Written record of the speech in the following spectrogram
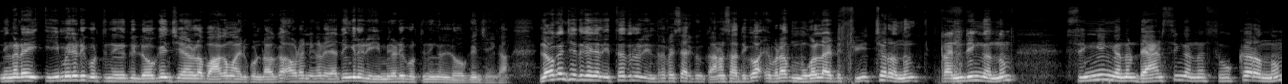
നിങ്ങളുടെ ഇമെയിൽ ഐ ഡി കൊടുത്ത് നിങ്ങൾക്ക് ലോഗിൻ ചെയ്യാനുള്ള ഭാഗമായിരിക്കും ഉണ്ടാവുക. അവിടെ നിങ്ങൾ ഏതെങ്കിലും ഒരു ഇമെയിൽ ഐ ഡി കൊടുത്ത് നിങ്ങൾ ലോഗിൻ ചെയ്യുക. ലോഗിൻ ചെയ്ത് കഴിഞ്ഞാൽ ഇത്തരത്തിലൊരു ഇന്റർഫേസ് ആയിരിക്കും കാണാൻ സാധിക്കുക. ഇവിടെ മുകളിലായിട്ട് ഫീച്ചർ എന്നും ട്രെൻഡിങ് എന്നും സിംഗിങ് എന്നും ഡാൻസിങ് എന്നും സൂക്കർ എന്നും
